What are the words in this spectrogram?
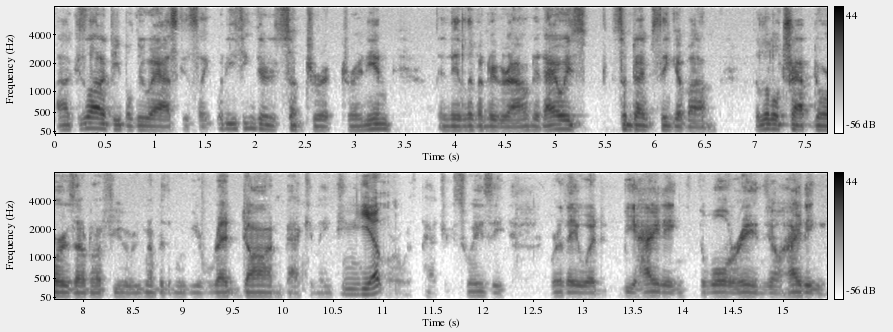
Because uh, a lot of people do ask, it's like, what do you think they're subterranean and they live underground? And I always sometimes think of um, the little trap doors. I don't know if you remember the movie Red Dawn back in 1984 yep. with Patrick Swayze, where they would be hiding the Wolverines, you know, hiding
